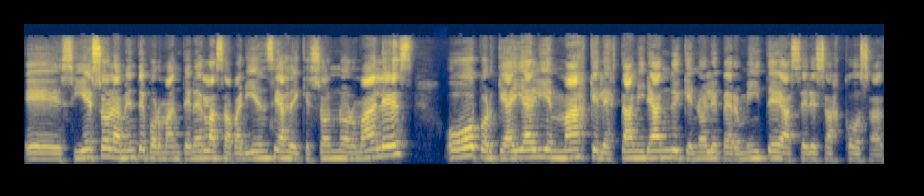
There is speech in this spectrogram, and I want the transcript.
eh, si es solamente por mantener las apariencias de que son normales o porque hay alguien más que le está mirando y que no le permite hacer esas cosas.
